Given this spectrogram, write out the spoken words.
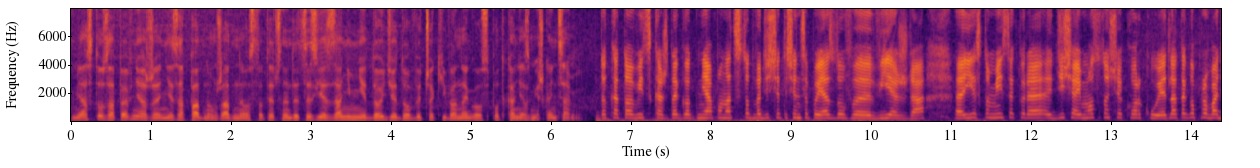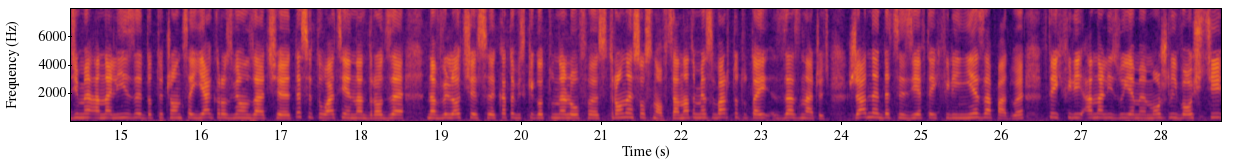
Miasto zapewnia, że nie zapadną żadne ostateczne decyzje, zanim nie dojdzie do wyczekiwanego spotkania z mieszkańcami. Do Katowic każdego dnia ponad 120 tysięcy pojazdów e, wjeżdża. Jest to miejsce, które dzisiaj mocno się korkuje, dlatego prowadzimy analizy dotyczące jak rozwiązać e, tę sytuację na drodze, na wylocie z katowickiego tunelu w stronę Sosnowca. Natomiast warto tutaj zaznaczyć, żadne decyzje w tej chwili nie zapadły. W tej chwili analizujemy możliwości,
